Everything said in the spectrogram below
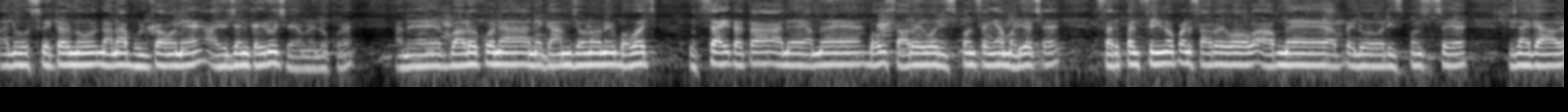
આનું સ્વેટરનું નાના ભૂલકાઓને આયોજન કર્યું છે અમે લોકોએ. અને બાળકોના અને ગામજનોને બહુ જ ઉત્સાહિત હતા અને અમે બહુ સારો એવો રિસ્પોન્સ અહીંયા મળ્યો છે. સરપંચશ્રીનો પણ સારો એવો અમને પેલો રિસ્પોન્સ છે. એના ગામ,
